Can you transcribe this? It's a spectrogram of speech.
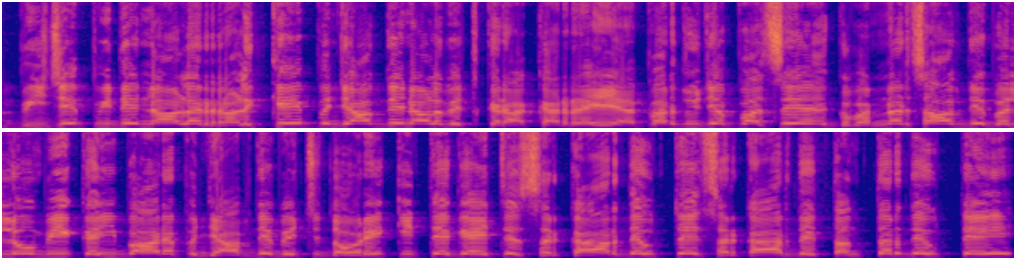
ਬੀਜੇਪੀ ਦੇ ਨਾਲ ਰਲ ਕੇ ਪੰਜਾਬ ਦੇ ਨਾਲ ਵਿਤਕਰਾ ਕਰ ਰਹੇ ਆ। ਪਰ ਦੂਜੇ ਪਾਸੇ ਗਵਰਨਰ ਸਾਹਿਬ ਦੇ ਵੱਲੋਂ ਵੀ ਕਈ ਵਾਰ ਪੰਜਾਬ ਦੇ ਵਿੱਚ ਦੌਰੇ ਕੀਤੇ ਗਏ ਤੇ ਸਰਕਾਰ ਦੇ ਉੱਤੇ, ਸਰਕਾਰ ਦੇ ਤੰਤਰ ਦੇ ਉੱਤੇ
